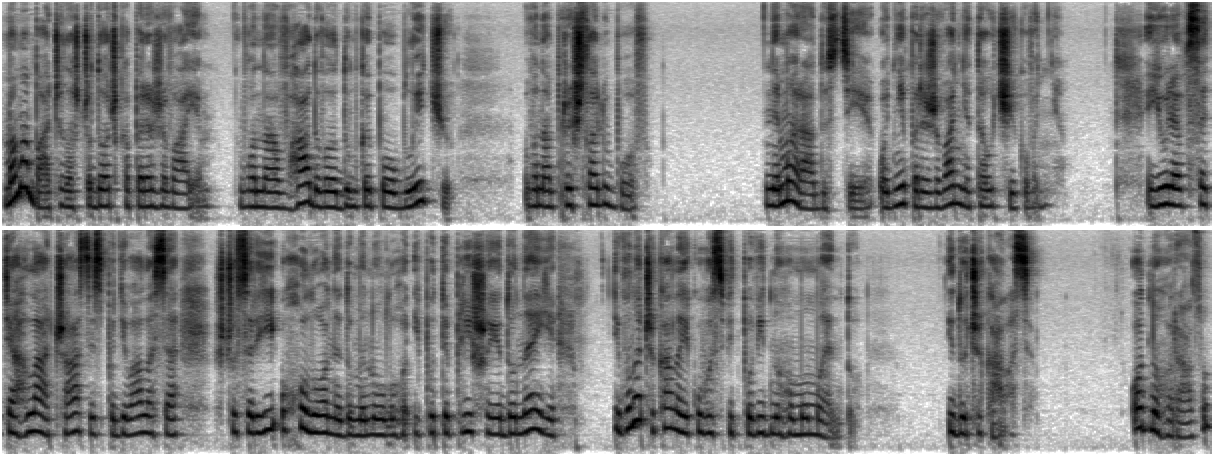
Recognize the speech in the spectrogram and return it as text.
Мама бачила, що дочка переживає, вона вгадувала думки по обличчю, вона прийшла любов. Нема радості, одні переживання та очікування. Юля все тягла час і сподівалася, що Сергій охолоне до минулого і потеплішає до неї, і вона чекала якогось відповідного моменту і дочекалася. Одного разу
